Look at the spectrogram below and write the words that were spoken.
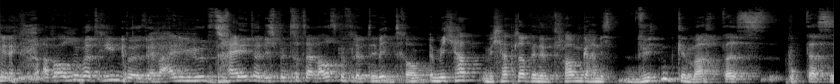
Aber auch übertrieben böse. Er war eine Minute zu spät und ich bin total ausgeflippt in dem Traum. Mich hat, mich hat, glaube ich, in dem Traum gar nicht wütend gemacht, dass, dass,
